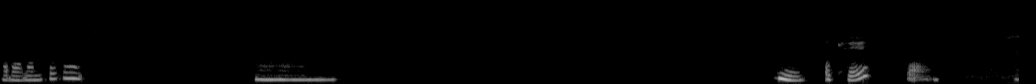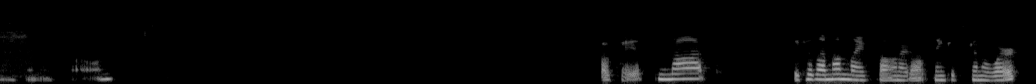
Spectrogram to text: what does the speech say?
Hold on one second. Um, hmm, okay, sorry. Okay, it's not because I'm on my phone. I don't think it's gonna work,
